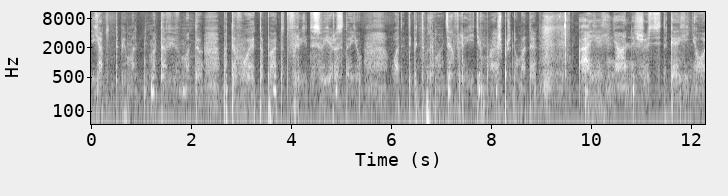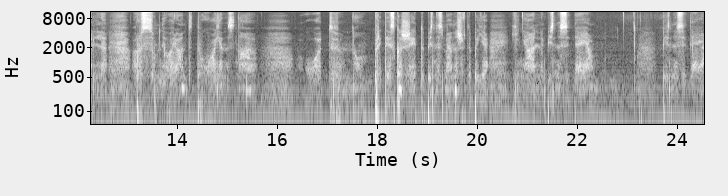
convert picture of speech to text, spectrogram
Я тут скажи до бізнесмена, що в тебе є геніальна бізнес-ідея. Бізнес-ідея.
